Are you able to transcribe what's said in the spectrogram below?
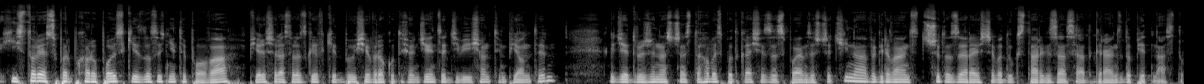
Historia Superpucharu Polski jest dosyć nietypowa. Pierwszy raz rozgrywki odbyły się w roku 1995, gdzie drużyna z Częstochowy spotkała się z zespołem ze Szczecina, wygrywając 3 do 0 jeszcze według starych zasad, grając do 15.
